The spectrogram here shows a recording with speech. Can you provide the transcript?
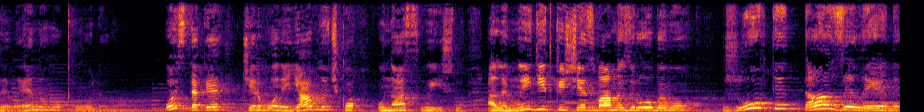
зеленого кольору. Ось таке червоне яблучко у нас вийшло. Але ми, дітки, ще з вами зробимо жовте та зелене.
